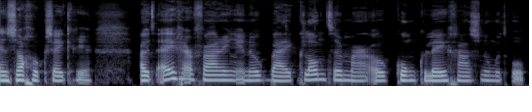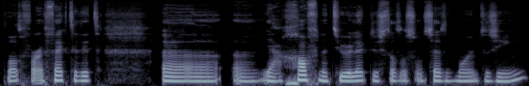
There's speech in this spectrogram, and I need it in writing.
En zag ook zeker uit eigen ervaring en ook bij klanten, maar ook con-collega's, noem het op, wat voor effecten dit uh, uh, ja, gaf natuurlijk. Dus dat was ontzettend mooi om te zien.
